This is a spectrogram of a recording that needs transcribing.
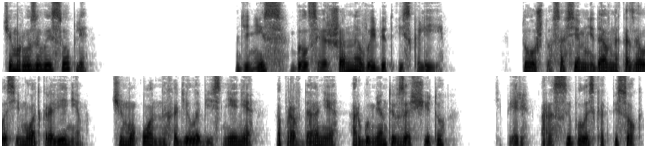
чем розовые сопли? Денис был совершенно выбит из колеи. То, что совсем недавно казалось ему откровением, чему он находил объяснение, оправдание, аргументы в защиту, теперь рассыпалось, как песок.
